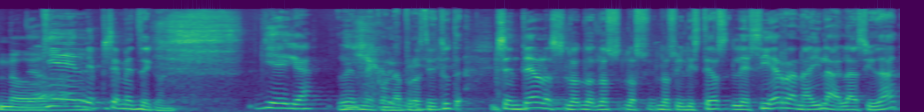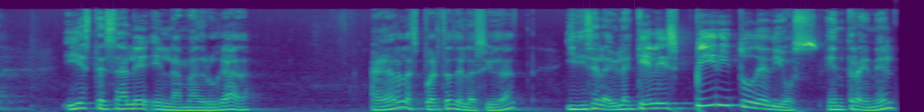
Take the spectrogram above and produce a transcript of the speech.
No. ¿Quién le se mete con él? Llega, duerme con la prostituta. Se enteran los, los, los- los- filisteos, le cierran ahí la, la ciudad y este sale en la madrugada, agarra las puertas de la ciudad y dice la Biblia que el Espíritu de Dios entra en él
